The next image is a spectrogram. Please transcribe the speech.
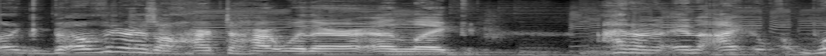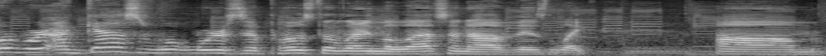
like Belvedere has a heart to heart with her and like I don't know and I what we're I guess what we're supposed to learn the lesson of is like um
